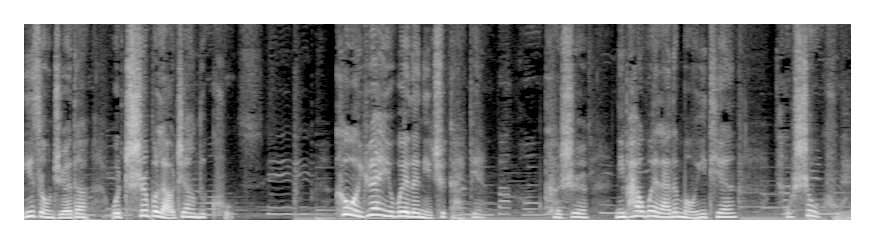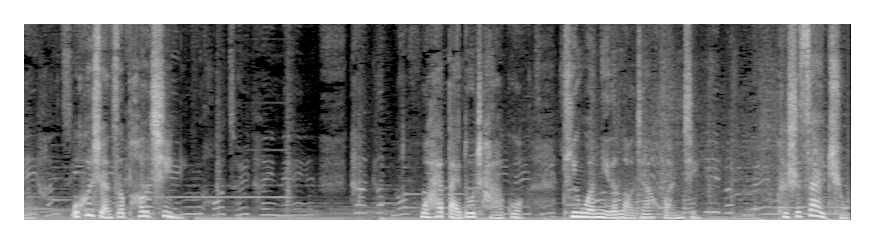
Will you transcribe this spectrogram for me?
你总觉得我吃不了这样的苦。可我愿意为了你去改变。可是你怕未来的某一天，我受苦了，我会选择抛弃你。我还百度查过，听闻你的老家环境。可是再穷。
